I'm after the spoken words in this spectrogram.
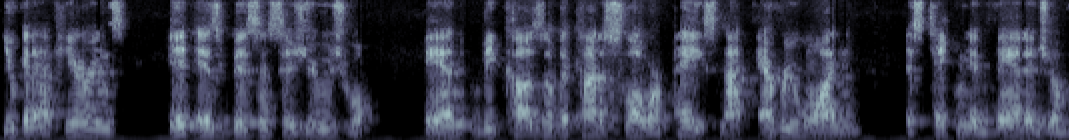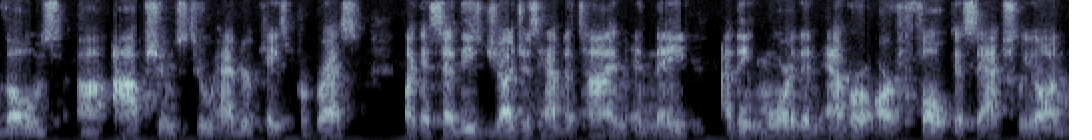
You can have hearings. It is business as usual. And because of the kind of slower pace, not everyone is taking advantage of those uh, options to have your case progress. Like I said, these judges have the time and they, I think more than ever, are focused actually on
